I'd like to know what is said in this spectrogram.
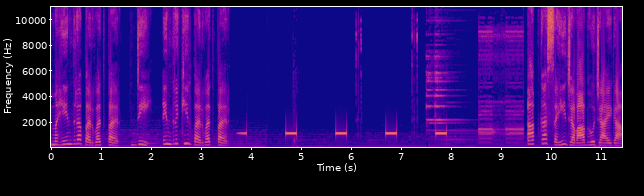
महेंद्र पर्वत पर। डी इंद्रकील पर्वत पर। आपका सही जवाब हो जाएगा।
